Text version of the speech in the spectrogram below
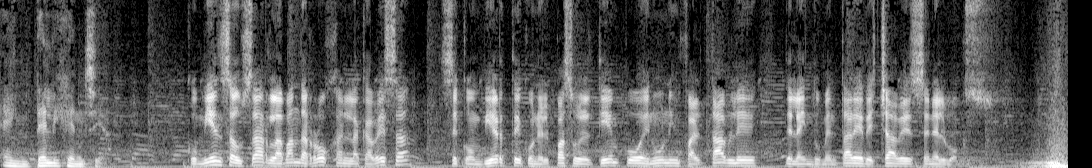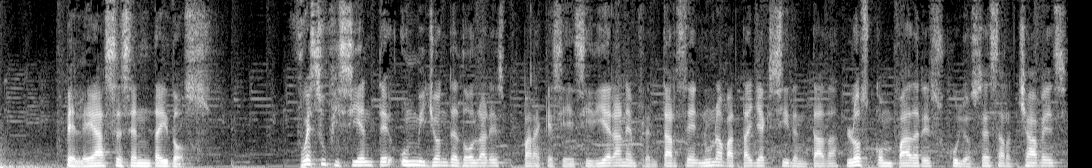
e inteligencia. Comienza a usar la banda roja en la cabeza, se convierte con el paso del tiempo en un infaltable de la indumentaria de Chávez en el box. Pelea 62. Fue suficiente un millón de dólares para que se decidieran enfrentarse en una batalla accidentada los compadres Julio César Chávez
